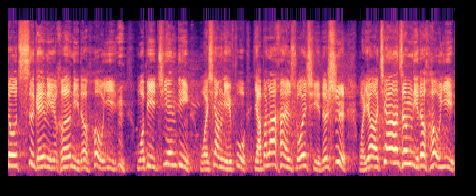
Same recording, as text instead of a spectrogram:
都赐给你和你的后裔。我必坚定我向你父亚伯拉罕所起的事，我要加增你的后裔，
